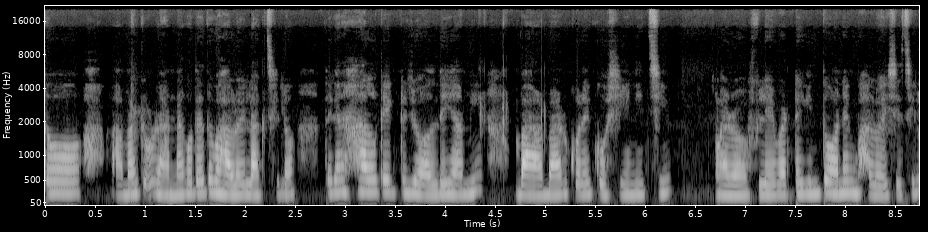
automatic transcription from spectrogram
তো আমার রান্না করতে তো ভালোই লাগছিল। তো এখানে হালকা একটু জল দিয়ে আমি, বারবার করে কষিয়ে নিচ্ছি। আর ফ্লেভারটা কিন্তু অনেক ভালো এসেছিল।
